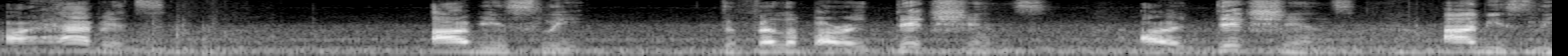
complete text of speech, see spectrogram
Our habits obviously develop our addictions. Our addictions obviously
